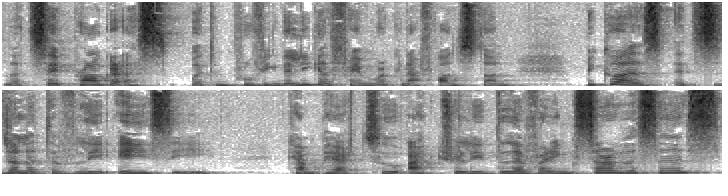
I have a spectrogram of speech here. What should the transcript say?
let's say, progress with improving the legal framework in Afghanistan because it's relatively easy compared to actually delivering services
